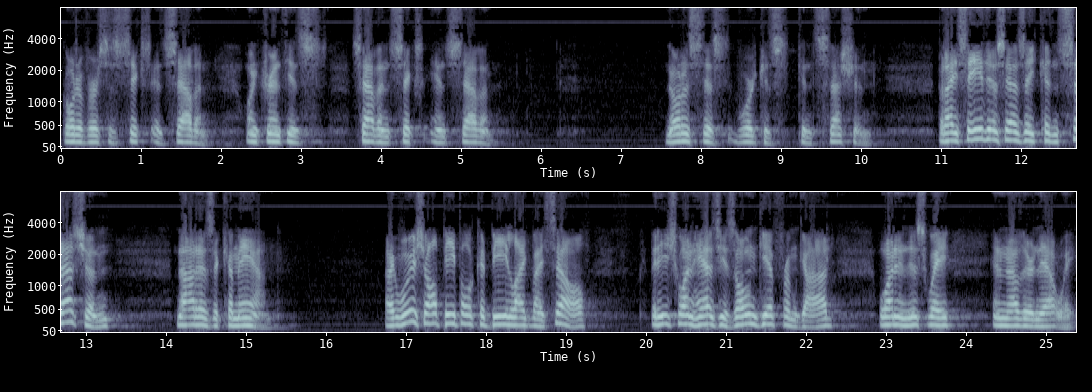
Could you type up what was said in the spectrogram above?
Go to verses 6 and 7. 1 Corinthians 7, 6 and 7. Notice this word concession. But I say this as a concession, not as a command. I wish all people could be like myself, but each one has his own gift from God, one in this way and another in that way.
